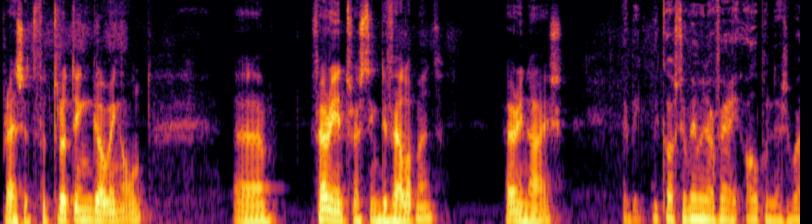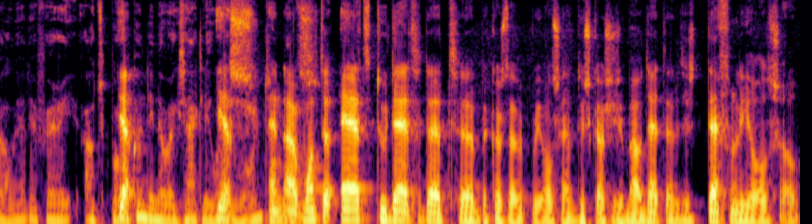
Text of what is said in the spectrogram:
present for vertrutting going on. Um, very interesting development. Very nice. Because the women are very open as well. Yeah? They're very outspoken. They know exactly what they yes, want. and I want to add to that that uh, because there, we also have discussions about that, that it is definitely also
